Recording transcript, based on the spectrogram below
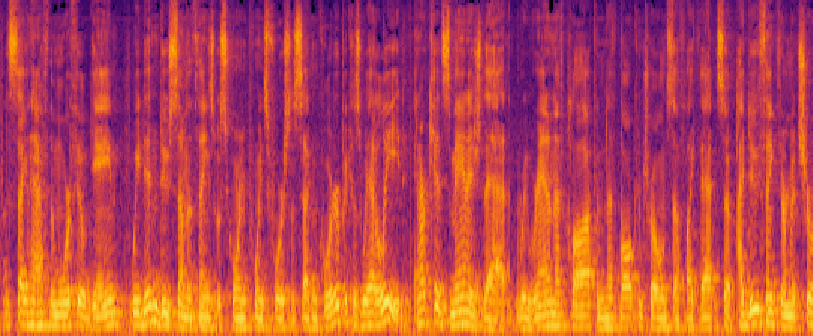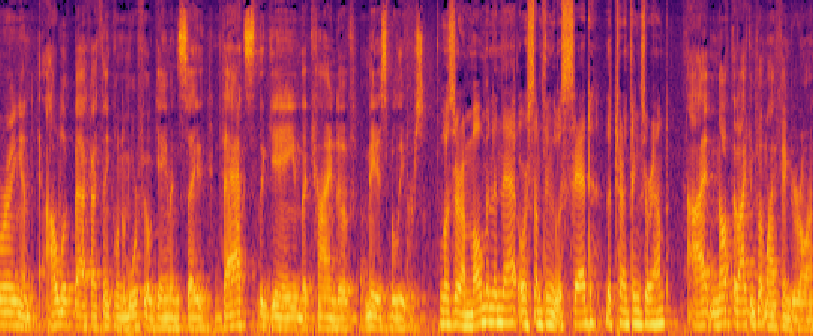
the second half of the Moorefield game, we didn't do some of the things was scoring points for us in the second quarter because we had a lead. And our kids managed that. We ran enough clock and enough ball control control and stuff like that. So I do think they're maturing, and I'll look back, I think, on the Moorefield game and say that's the game that kind of made us believers. Was there a moment in that or something that was said that turned things around? I, not that I can put my finger on.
